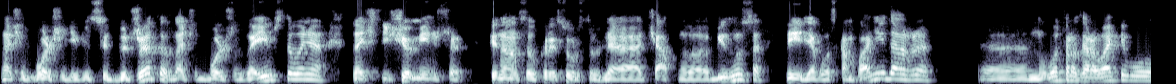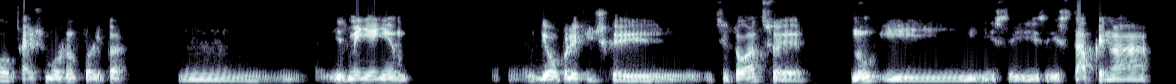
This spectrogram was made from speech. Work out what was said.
значит, больше дефицит бюджета, значит, больше заимствования, значит, еще меньше финансовых ресурсов для частного бизнеса, и для госкомпаний даже. Э, ну вот разорвать его, конечно, можно только изменением геополитической ситуации, ну и, и, и, и ставкой на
